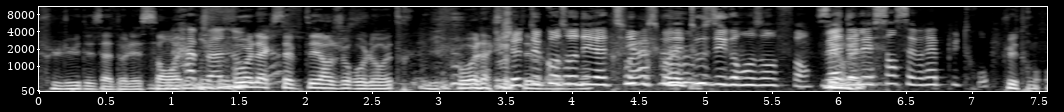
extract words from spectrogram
plus des adolescents. Ah Il bah faut l'accepter un jour ou l'autre. Il faut Je te contredis là-dessus parce qu'on est tous des grands enfants. Mais adolescents, c'est vrai, plus trop. Plus trop.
